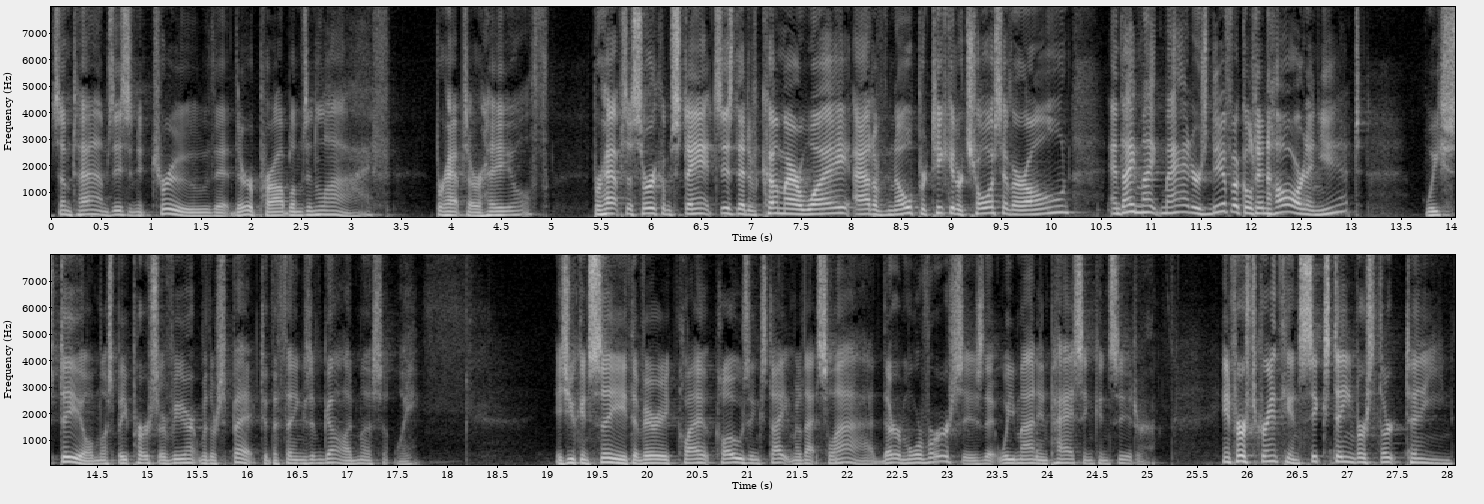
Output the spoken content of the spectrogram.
Sometimes, isn't it true that there are problems in life? Perhaps our health, perhaps the circumstances that have come our way out of no particular choice of our own, and they make matters difficult and hard, and yet we still must be perseverant with respect to the things of God, mustn't we? As you can see at the very cl- closing statement of that slide, there are more verses that we might in passing consider. In 1 Corinthians 16, verse 13,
